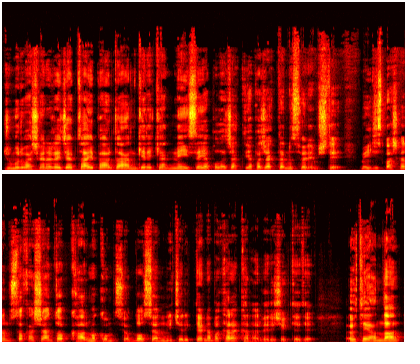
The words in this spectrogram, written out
Cumhurbaşkanı Recep Tayyip Erdoğan gereken neyse yapılacak yapacaklarını söylemişti. Meclis Başkanı Mustafa Şentop karma komisyon dosyanın içeriklerine bakarak karar verecek dedi. Öte yandan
